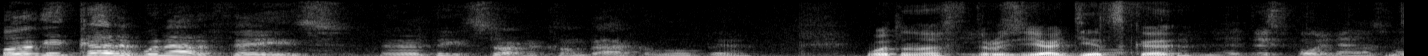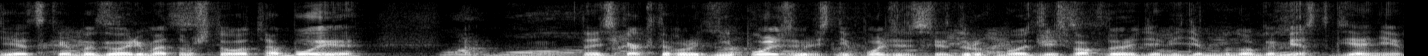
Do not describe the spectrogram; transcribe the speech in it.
Well, it kind of went out of phase, and I think it's starting to come back a little bit. Вот у нас, друзья, детская. Детская. Мы говорим о том, что вот обои, знаете, как-то вроде не пользовались, не пользовались, и вдруг мы вот здесь во Флориде видим много мест, где они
